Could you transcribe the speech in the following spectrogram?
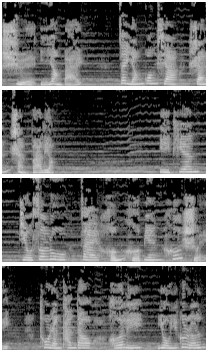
雪一样白，在阳光下闪闪发亮。一天，九色鹿在恒河边喝水，突然看到河里有一个人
